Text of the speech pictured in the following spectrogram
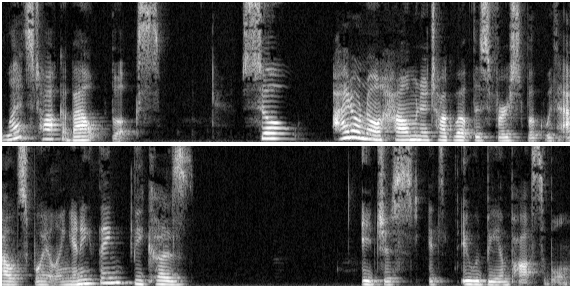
let's talk about books. So, I don't know how I'm going to talk about this first book without spoiling anything because it just it's it would be impossible.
